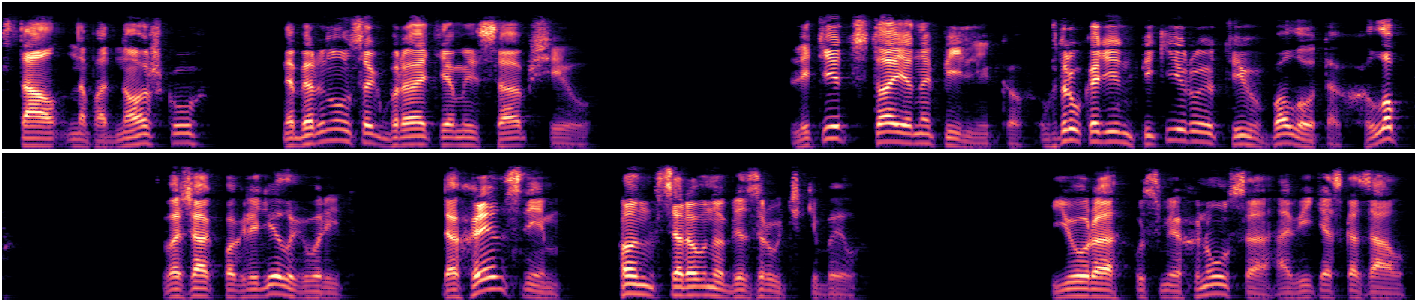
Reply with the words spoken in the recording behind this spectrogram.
встал на подножку, обернулся к братьям и сообщил. Летит стая напильников. Вдруг один пикирует и в болотах. Хлоп! Вожак поглядел и говорит. Да хрен с ним, он все равно без ручки был. Юра усмехнулся, а Витя сказал.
